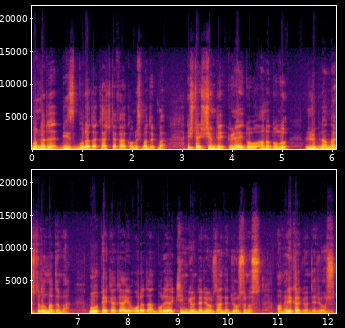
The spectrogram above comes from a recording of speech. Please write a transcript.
Bunları biz burada kaç defa konuşmadık mı? İşte şimdi Güneydoğu Anadolu Lübnanlaştırılmadı mı? Bu PKK'yı oradan buraya kim gönderiyor zannediyorsunuz? Amerika gönderiyor.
